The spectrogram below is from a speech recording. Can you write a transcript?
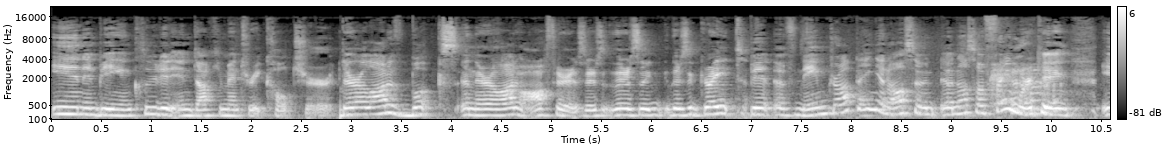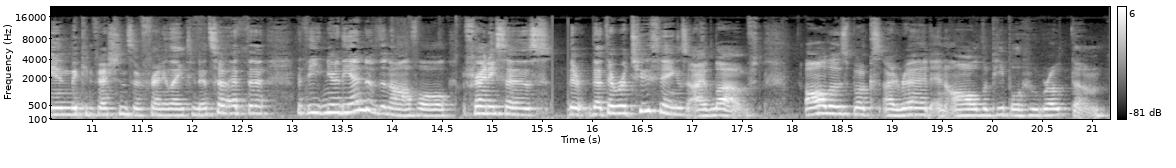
in and being included in documentary culture. There are a lot of books and there are a lot of authors. There's there's a there's a great bit of name dropping and also and also frameworking in the Confessions of Frannie Langton. And so at the at the near the end of the novel, Frannie says there, that there were two things I loved: all those books I read and all the people who wrote them.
